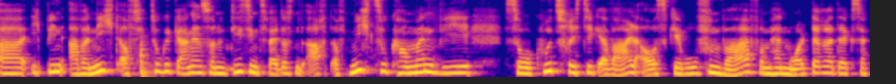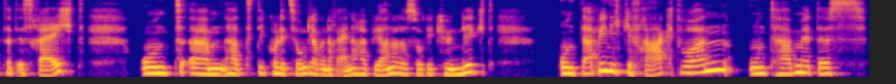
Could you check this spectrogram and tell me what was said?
Äh, ich bin aber nicht auf sie zugegangen, sondern die sind 2008 auf mich zukommen, wie so kurzfristig eine Wahl ausgerufen war vom Herrn Molterer, der gesagt hat, es reicht und ähm, hat die Koalition, glaube ich, nach eineinhalb Jahren oder so gekündigt. Und da bin ich gefragt worden und habe mir das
